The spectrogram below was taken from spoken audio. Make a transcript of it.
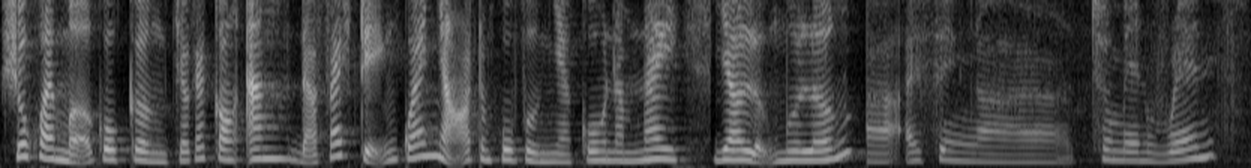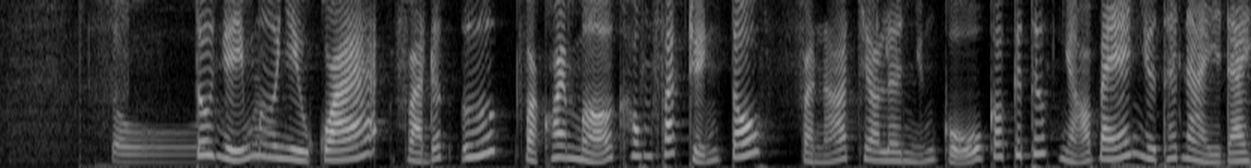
số khoai mỡ cô cần cho các con ăn đã phát triển quá nhỏ trong khu vườn nhà cô năm nay do lượng mưa lớn. Uh, Tôi nghĩ mưa nhiều quá và đất ướt và khoai mỡ không phát triển tốt và nó cho lên những củ có kích thước nhỏ bé như thế này đây.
